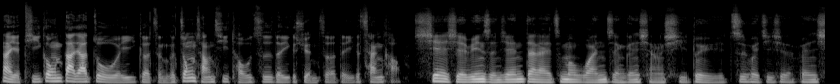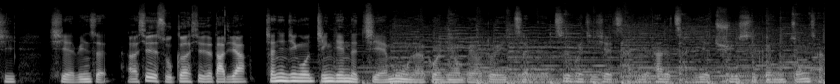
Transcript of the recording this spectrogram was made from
那也提供大家作为一个整个中长期投资的一个选择的一个参考。谢谢 Vincent 今天带来这么完整跟详细对于智慧机械的分析，谢谢 Vincent 啊，谢谢鼠哥，谢谢大家。相信经过今天的节目呢，各位听众朋友对于整个智慧机械产业它的产业趋势跟中长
